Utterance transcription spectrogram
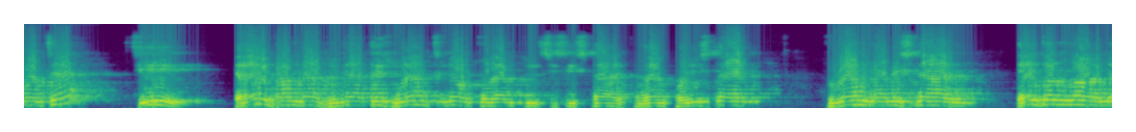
বলছে এই দুনিয়াতে কোরআন ছিল কোরআন তুই শিখিস পড়িস নাই মানিস নাই এই জন্য আমি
